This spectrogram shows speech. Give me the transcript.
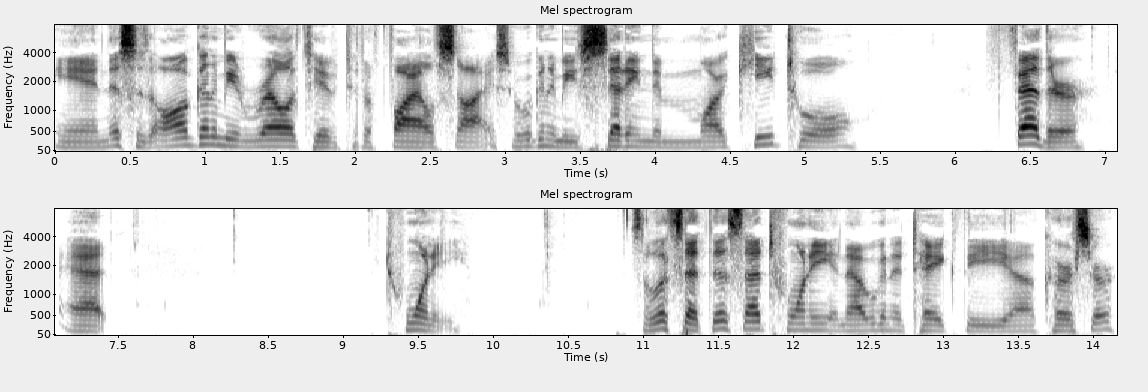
and this is all going to be relative to the file size. So we're going to be setting the marquee tool feather at 20. So let's set this at 20 and now we're going to take the uh, cursor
